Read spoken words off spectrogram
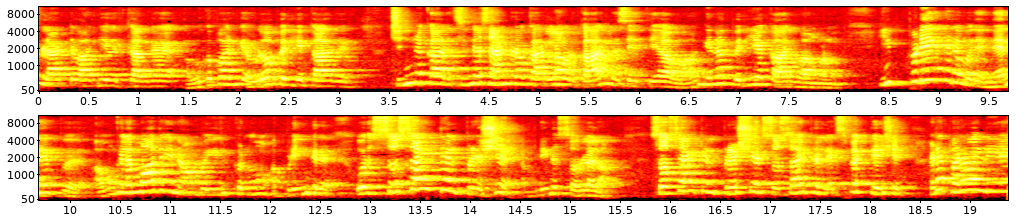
ஃப்ளாட் வாங்கி இருக்காங்க அவங்க பாருங்க எவ்வளோ பெரிய காரு சின்ன கார் சின்ன சாண்ட்ரோ கார்லாம் ஒரு காரில் சேர்த்தியா? வாங்கினா பெரிய கார் வாங்கணும். இப்படிங்கிற ஒரு நினைப்பு அவங்கள மாதிரி நாம் இருக்கணும் அப்படிங்கிற ஒரு சொசைட்டல் ப்ரெஷர் அப்படின்னு சொல்லலாம். சொசைட்டல் ப்ரெஷர் சொசைட்டல் எக்ஸ்பெக்டேஷன் அட பரவாயில்லையே.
